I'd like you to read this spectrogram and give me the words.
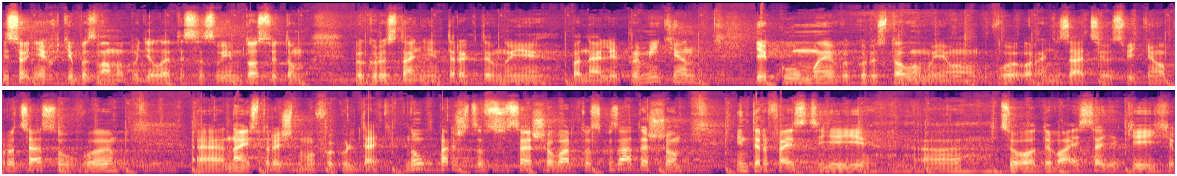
І сьогодні я хотів би з вами поділитися своїм досвідом використання інтерактивної панелі Promethean, яку ми використовуємо в організації освітнього процесу в е, на історичному факультеті. Ну, перш за все, що варто сказати, що інтерфейс цієї е, цього девайса, який е,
